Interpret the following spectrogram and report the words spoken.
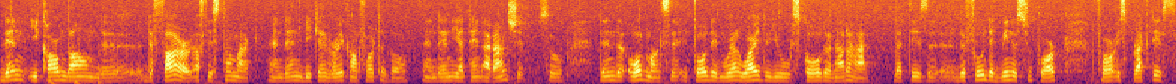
then he calmed down the, the fire of his stomach, and then he became very comfortable, and then he attained arahantship. So then the old monk said, he told him, well, why do you scold an arahant? That is, uh, the food had been a support for his practice.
